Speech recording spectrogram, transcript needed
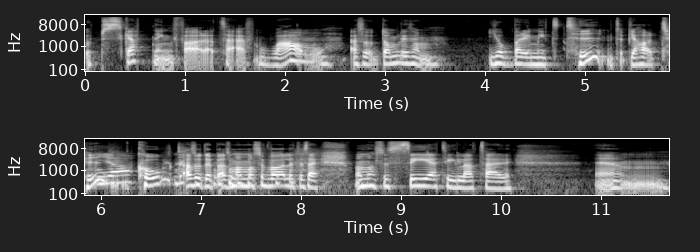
uppskattning för att så här, wow, alltså de liksom jobbar i mitt team. Typ, jag har ett team. Ja. Coolt. Alltså, typ, alltså, man måste vara lite så här, man måste se till att så här, ehm,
